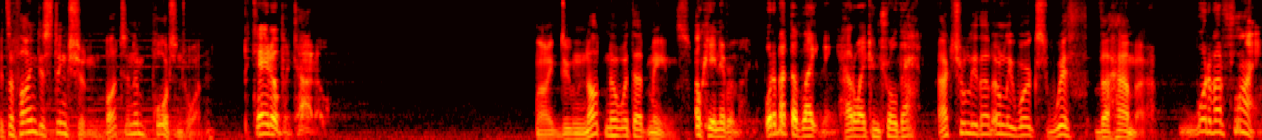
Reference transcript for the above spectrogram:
It's a fine distinction, but an important one. Potato, potato. I do not know what that means. Okay, never mind. What about the lightning? How do I control that? Actually, that only works with the hammer. What about flying?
